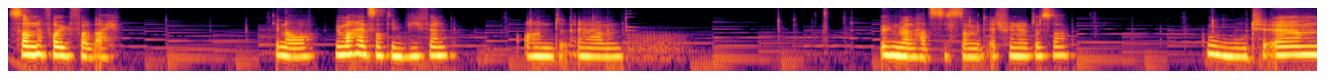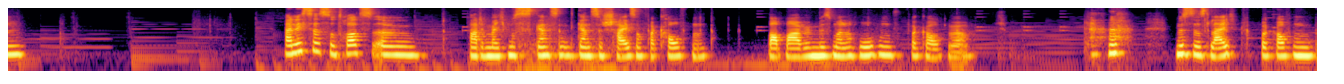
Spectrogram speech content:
Sonderfolge voll live. Genau. Wir machen jetzt noch den Wiefern. Und, ähm... Irgendwann hat es sich dann mit Edwin Odessa. Gut, ähm... Aber nichtsdestotrotz, ähm, Warte mal, ich muss das ganze, den ganzen Scheiß noch verkaufen. Warte mal, wir müssen mal nach oben verkaufen, ja. müssen es leicht verkaufen, um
